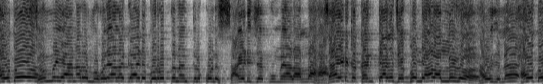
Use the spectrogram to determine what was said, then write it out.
ಹೌದು. ಸುಮ್ಮ ಯಾನಾರ ಮುಗಳಾಳ ಬರುತ್ತಾನ ಅಂತ ತಿಳ್ಕೊಂಡು ಸೈಡ್ ಜಗ್ಗು ಮೇಳ ಅಲ್ಲ. ಸೈಡ್ ಕಂಟ್ಯಾಗ ಜಗ್ಗು ಮೇಳ ಅಲ್ಲ ಇದು. ಹೌದಿಲ್ಲ? ಹೌದು.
